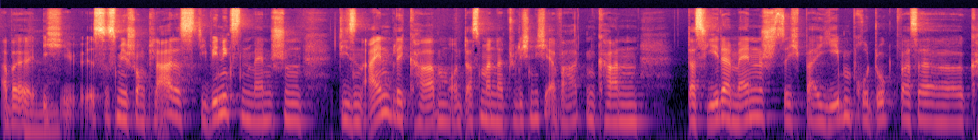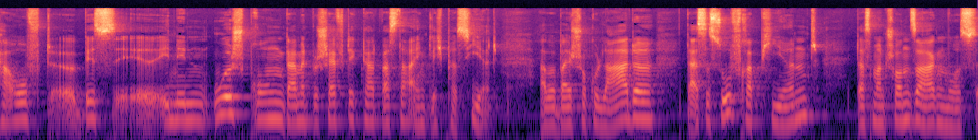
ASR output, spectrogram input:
aber mhm. ich, es ist mir schon klar, dass die wenigsten Menschen diesen Einblick haben und dass man natürlich nicht erwarten kann, dass jeder Mensch sich bei jedem Produkt, was er kauft, äh, bis äh, in den Ursprung damit beschäftigt hat, was da eigentlich passiert. Aber bei Schokolade, da ist es so frappierend, dass man schon sagen muss,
